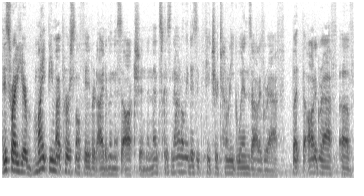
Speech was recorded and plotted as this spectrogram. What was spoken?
This right here might be my personal favorite item in this auction, and that's because not only does it feature Tony Gwynn's autograph, but the autograph of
